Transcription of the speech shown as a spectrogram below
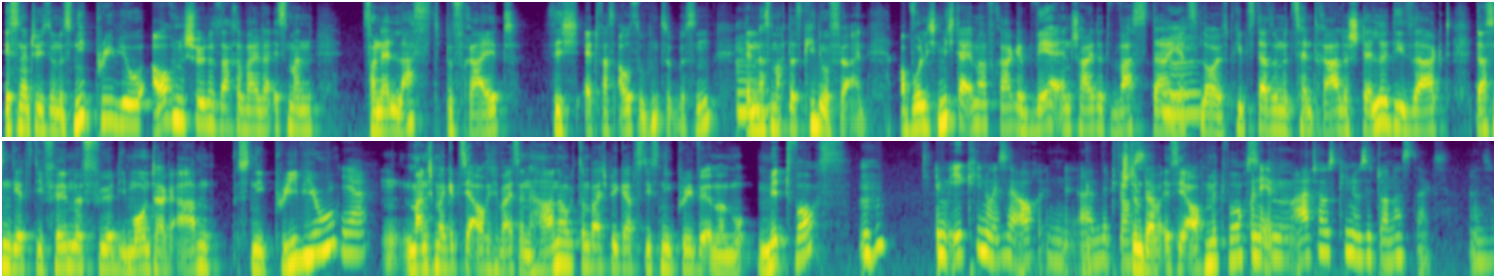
Ist natürlich so eine Sneak Preview auch eine schöne Sache, weil da ist man von der Last befreit, sich etwas aussuchen zu müssen, mhm. denn das macht das Kino für einen. Obwohl ich mich da immer frage, wer entscheidet, was da mhm. jetzt läuft? Gibt es da so eine zentrale Stelle, die sagt, das sind jetzt die Filme für die Montagabend Sneak Preview? Ja. Manchmal gibt es ja auch, ich weiß, in Hanau zum Beispiel gab es die Sneak Preview immer mittwochs. Mhm. Im E-Kino ist ja auch in äh, mittwochs. Stimmt, da ist ja auch mittwochs. Und im Arthouse-Kino ist sie donnerstags. Also.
